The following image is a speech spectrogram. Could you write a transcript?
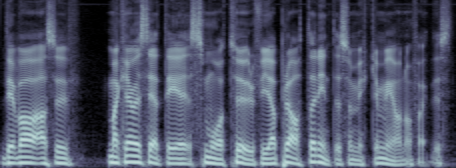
det var alltså, man kan väl säga att det är småtur, för jag pratade inte så mycket med honom faktiskt.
